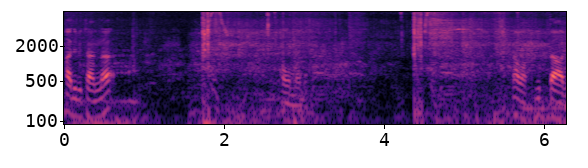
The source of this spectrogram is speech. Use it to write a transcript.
Hadi bir tane daha. Olmadı. Tamam gitti abi.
